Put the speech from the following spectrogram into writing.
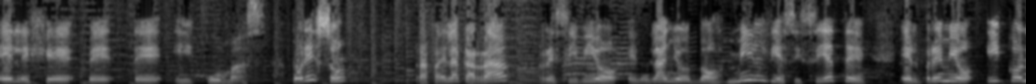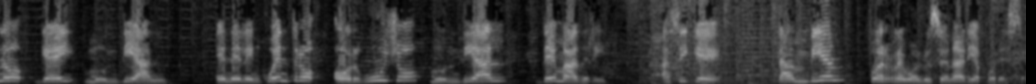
LGBTIQ. Por eso, Rafaela Carrá recibió en el año 2017 el premio Ícono Gay Mundial en el encuentro Orgullo Mundial de Madrid. Así que también fue revolucionaria por eso.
